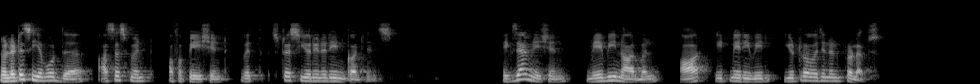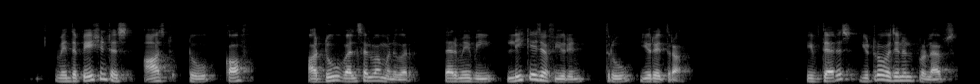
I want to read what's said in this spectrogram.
Now let us see about the assessment of a patient with stress urinary incontinence. Examination may be normal or it may reveal uterovaginal prolapse. When the patient is asked to cough or do Valsalva maneuver, there may be leakage of urine through urethra. If there is uterovaginal prolapse,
